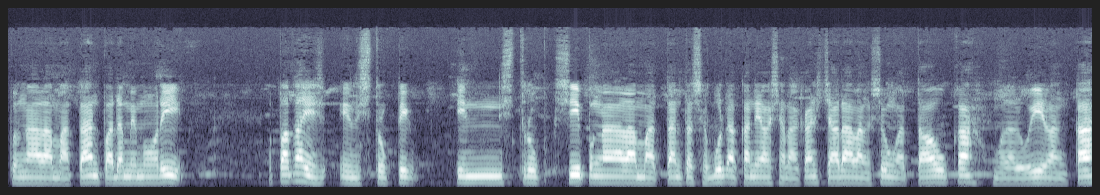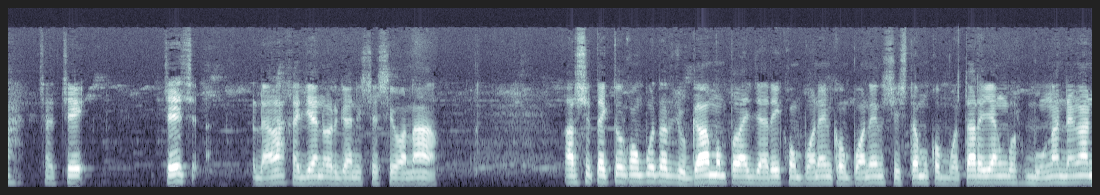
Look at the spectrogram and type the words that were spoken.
pengalamatan pada memori. Apakah instruktif instruksi pengalamatan tersebut akan dilaksanakan secara langsung ataukah melalui langkah C? C adalah kajian organisasional. Arsitektur komputer juga mempelajari komponen-komponen sistem komputer yang berhubungan dengan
